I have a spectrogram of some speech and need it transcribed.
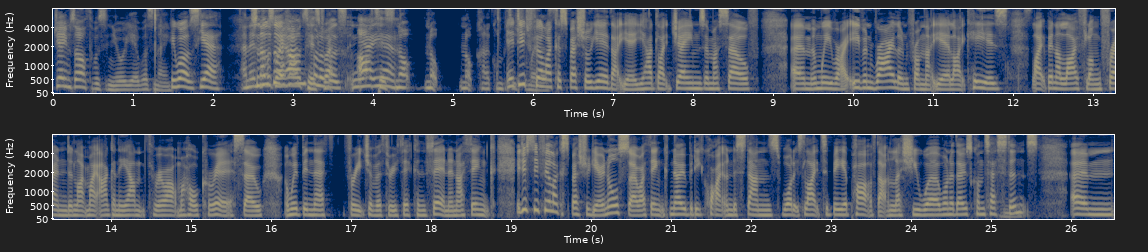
James Arthur was in your year, wasn't he? He was, yeah. and So another great artist, right? Yeah, artists, yeah. not not not kind of competition. It did feel winners. like a special year that year. You had like James and myself, um, and we write even Rylan from that year. Like he is like been a lifelong friend and like my agony aunt throughout my whole career. So and we've been there for each other through thick and thin. And I think it just did feel like a special year. And also I think nobody quite understands what it's like to be a part of that unless you were one of those contestants. Um,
